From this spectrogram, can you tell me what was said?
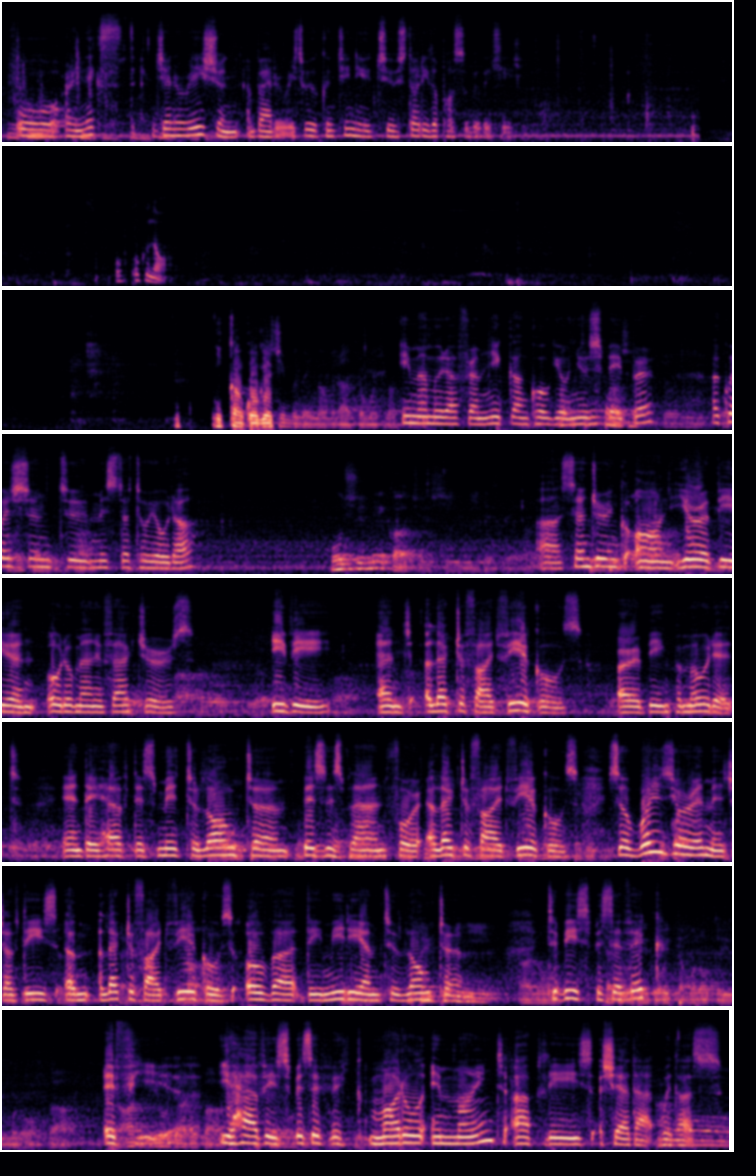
for our next generation batteries. We will continue to study the possibility. Okuno. Imamura from Nikkan Kogyo newspaper. A question to Mr. Toyota uh, centering on European auto manufacturers, EV and electrified vehicles are being promoted. And they have this mid to long term business plan for electrified vehicles. So, what is your image of these um, electrified vehicles over the medium to long term? To be specific, if you, have a specific model in mind, uh, please share that with us.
